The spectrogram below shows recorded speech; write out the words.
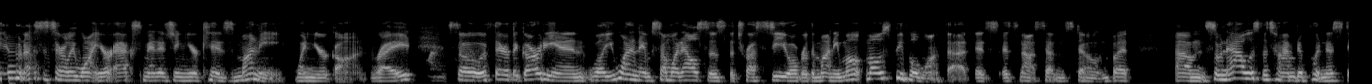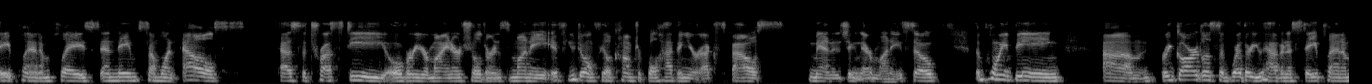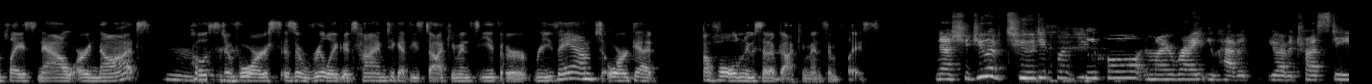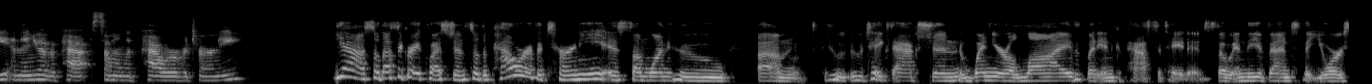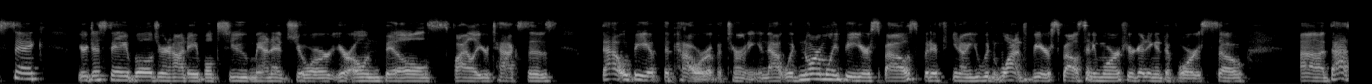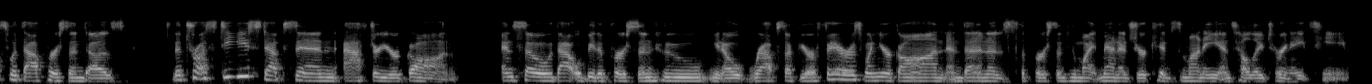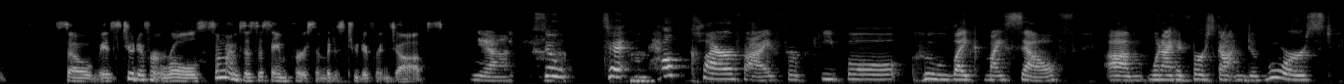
you don't necessarily want your ex managing your kids' money when you're gone, right? So if they're the guardian, well, you want to name someone else as the trustee over the money. Mo- most people want that. It's it's not set in stone, but um, so now is the time to put an estate plan in place and name someone else as the trustee over your minor children's money if you don't feel comfortable having your ex-spouse managing their money. So the point being, um, regardless of whether you have an estate plan in place now or not, mm-hmm. post divorce is a really good time to get these documents either revamped or get a whole new set of documents in place. Now, should you have two different people? Am I right? You have a you have a trustee, and then you have a pa- someone with power of attorney. Yeah, so that's a great question. So the power of attorney is someone who um, who, who takes action when you're alive but incapacitated. So in the event that you're sick, you're disabled, you're not able to manage your, your own bills, file your taxes, that would be the power of attorney. And that would normally be your spouse, but if, you know, you wouldn't want it to be your spouse anymore if you're getting a divorce. So uh, that's what that person does. The trustee steps in after you're gone. And so that will be the person who, you know, wraps up your affairs when you're gone. And then it's the person who might manage your kids' money until they turn 18. So it's two different roles. Sometimes it's the same person, but it's two different jobs. Yeah. So to help clarify for people who, like myself, um, when I had first gotten divorced,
